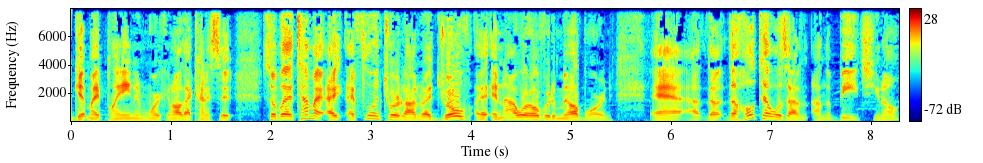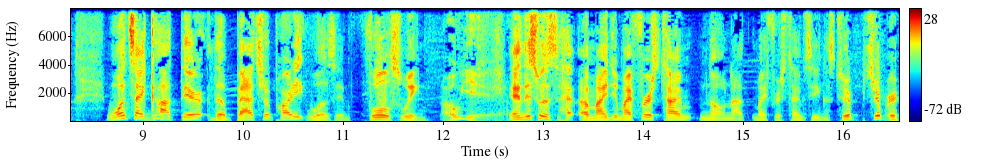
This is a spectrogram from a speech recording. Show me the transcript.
get my plane and work and all that kind of shit. So by the time I, I, I flew into Orlando, I drove uh, an hour over to Melbourne. And uh, the the hotel was on, on the beach. You know, once I got there, the bachelor party was in full swing. Oh yeah. And this was, uh, mind you, my first time. No, not my first time seeing a strip, stripper,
